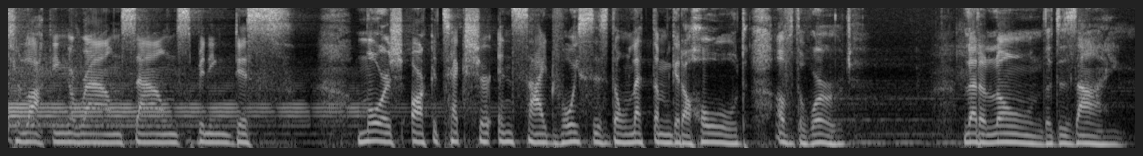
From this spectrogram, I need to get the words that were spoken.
Interlocking around sound, spinning discs. Moorish architecture inside voices don't let them get a hold of the word, let alone the design.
